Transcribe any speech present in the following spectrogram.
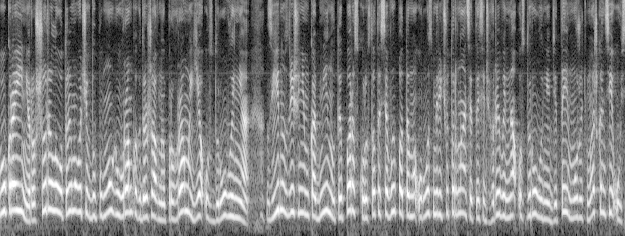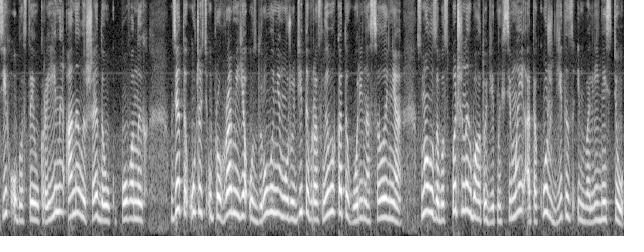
В Україні розширили отримувачів допомоги у рамках державної програми є оздоровлення. Згідно з рішенням Кабміну, тепер скористатися виплатами у розмірі 14 тисяч гривень на оздоровлення дітей можуть мешканці усіх областей України, а не лише деокупованих. Взяти участь у програмі «Я оздоровлення» можуть діти вразливих категорій населення, з малозабезпечених багатодітних сімей, а також діти з інвалідністю.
